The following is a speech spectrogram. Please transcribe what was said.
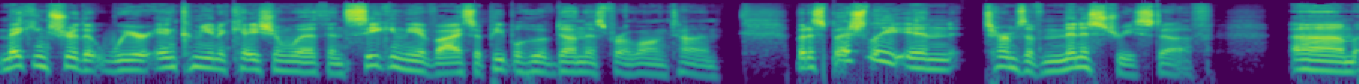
making sure that we're in communication with and seeking the advice of people who have done this for a long time, but especially in terms of ministry stuff. Um,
